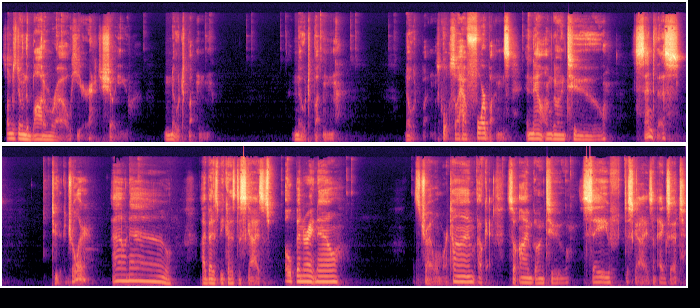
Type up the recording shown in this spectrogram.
So I'm just doing the bottom row here to show you. Note button. Note button. Note buttons. Cool. So I have four buttons. And now I'm going to send this to the controller. Oh no. I bet it's because Disguise is open right now. Let's try it one more time. Okay, so I'm going to save, disguise, and exit.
